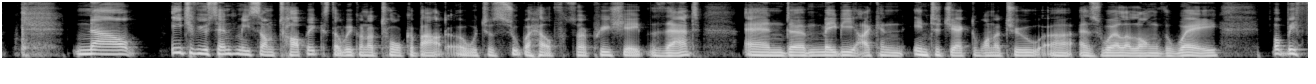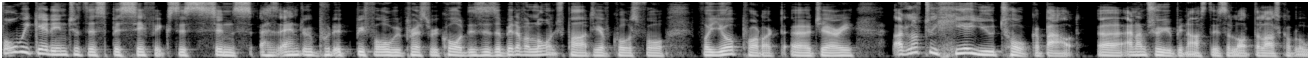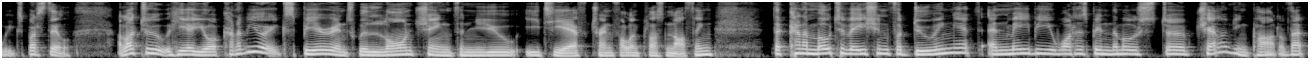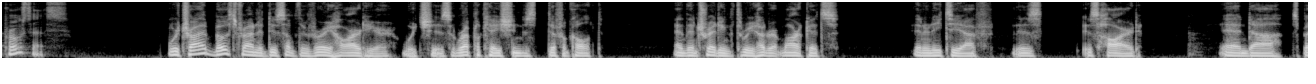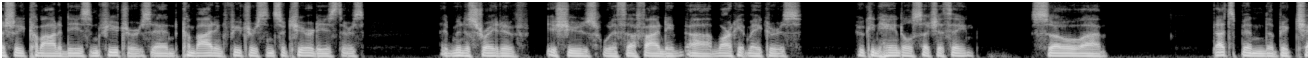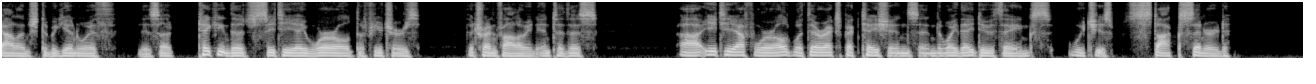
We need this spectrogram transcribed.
Now, each of you sent me some topics that we're going to talk about, uh, which was super helpful. So I appreciate that. And uh, maybe I can interject one or two uh, as well along the way. But before we get into the specifics, this since as Andrew put it before we press record, this is a bit of a launch party, of course, for for your product, uh, Jerry. I'd love to hear you talk about, uh, and I'm sure you've been asked this a lot the last couple of weeks, but still, I'd like to hear your kind of your experience with launching the new ETF, Trend Following Plus Nothing, the kind of motivation for doing it, and maybe what has been the most uh, challenging part of that process. We're trying both trying to do something very hard here, which is replication is difficult, and then trading 300 markets in an ETF is is hard, and uh, especially commodities and futures, and combining futures and securities. There's administrative issues with uh, finding uh, market makers who can handle such a thing. So uh, that's been the big challenge to begin with. Is uh, taking the CTA world, the futures the trend following into this uh, ETF world with their expectations and the way they do things, which is stock centered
